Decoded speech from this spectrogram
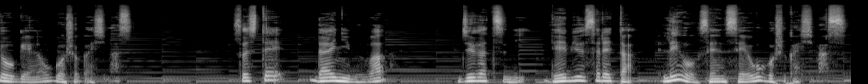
表現をご紹介します。そして第2部は10月にデビューされたレオ先生をご紹介します。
